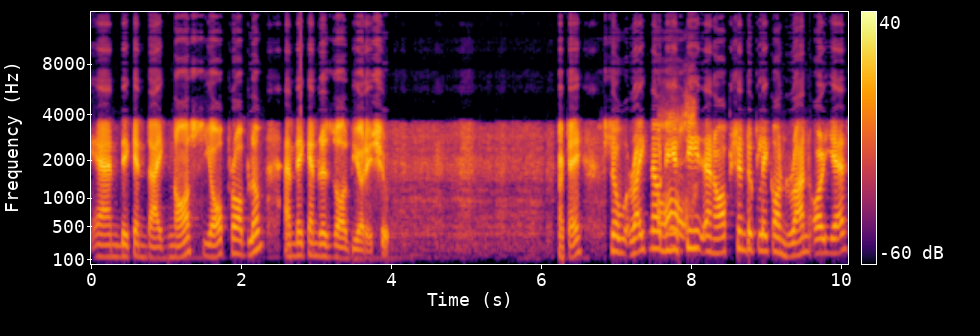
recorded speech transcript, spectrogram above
and they can diagnose your problem and they can resolve your issue. Okay. So right now, do you Oh. see an option to click on run or yes?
